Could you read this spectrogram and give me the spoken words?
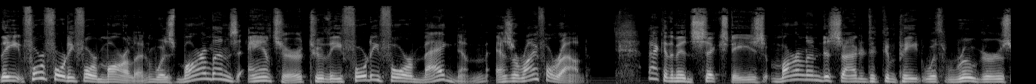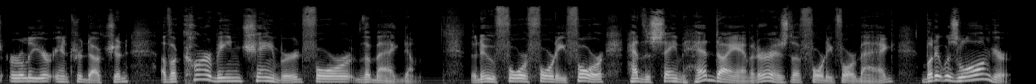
The 444 Marlin was Marlin's answer to the 44 Magnum as a rifle round. Back in the mid 60s, Marlin decided to compete with Ruger's earlier introduction of a carbine chambered for the Magnum. The new 444 had the same head diameter as the 44 mag, but it was longer,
